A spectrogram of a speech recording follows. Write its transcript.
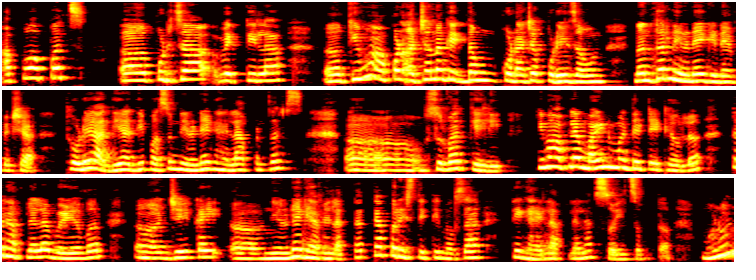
आपोआपच पुढच्या व्यक्तीला किंवा आपण अचानक एकदम कोणाच्या पुढे जाऊन नंतर निर्णय घेण्यापेक्षा थोडे आधी आधीपासून निर्णय घ्यायला आपण जर सुरुवात केली किंवा आपल्या माइंडमध्ये ते ठेवलं तर आपल्याला वेळेवर जे काही निर्णय घ्यावे लागतात त्या परिस्थितीनुसार ते घ्यायला आपल्याला सोयीचं होतं म्हणून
